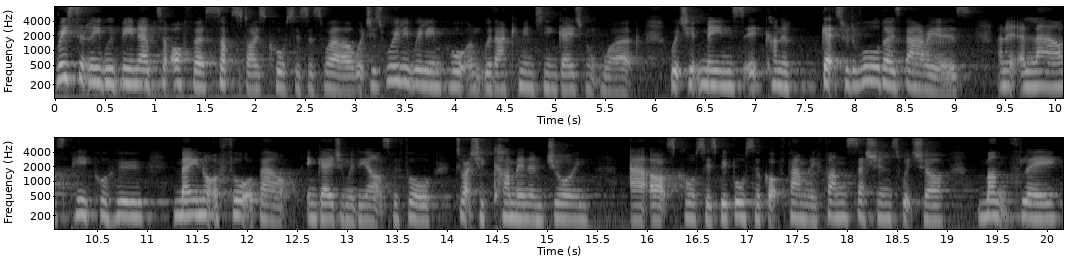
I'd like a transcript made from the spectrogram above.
Recently, we've been able to offer subsidised courses as well, which is really, really important with our community engagement work, which it means it kind of gets rid of all those barriers and it allows people who may not have thought about engaging with the arts before to actually come in and join our arts courses. We've also got family fun sessions, which are monthly,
